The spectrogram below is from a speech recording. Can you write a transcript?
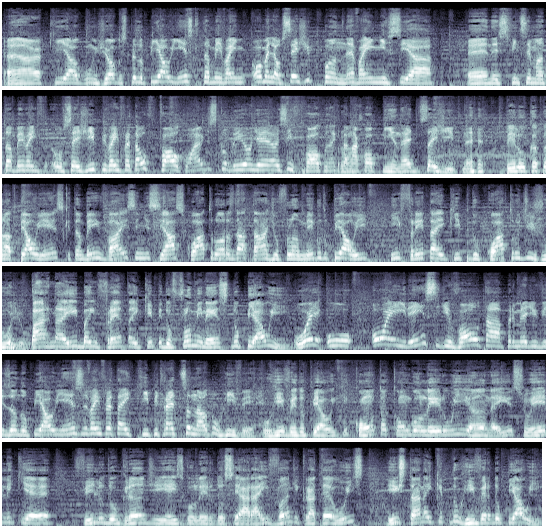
É, aqui alguns jogos pelo Piauiense que também vai, ou melhor, o Sergipano, né, vai iniciar é, nesse fim de semana também vai, o Sergipe vai enfrentar o Falcon. Aí eu descobri onde é esse Falcon, né? Que tá na copinha, né? Do Sergipe, né? Pelo Campeonato Piauiense, que também vai se iniciar às 4 horas da tarde. O Flamengo do Piauí enfrenta a equipe do 4 de julho. O Parnaíba enfrenta a equipe do Fluminense do Piauí. O, o Oeirense de volta à primeira divisão do Piauiense vai enfrentar a equipe tradicional do River. O River do Piauí que conta com o goleiro Ian, é isso? Ele que é filho do grande ex-goleiro do Ceará, Ivan de Crateús, e está na equipe do River do Piauí.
